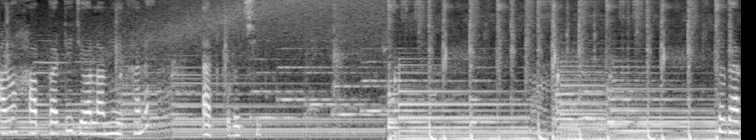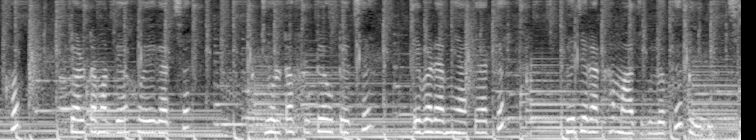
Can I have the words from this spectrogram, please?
আরও হাফ বাটি জল আমি এখানে অ্যাড করেছি। তো দেখো, জলটা আমার দেওয়া হয়ে গেছে। ঝোলটা ফুটে উঠেছে। এবারে আমি একে একে ভেজে রাখা মাছগুলোকে দিয়ে দিচ্ছি।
